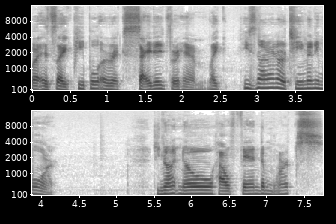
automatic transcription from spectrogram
But it's like people are excited for him. Like, he's not on our team anymore. Do you not know how fandom works?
